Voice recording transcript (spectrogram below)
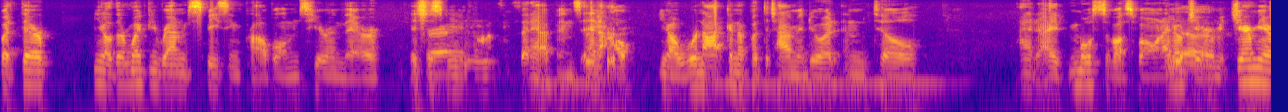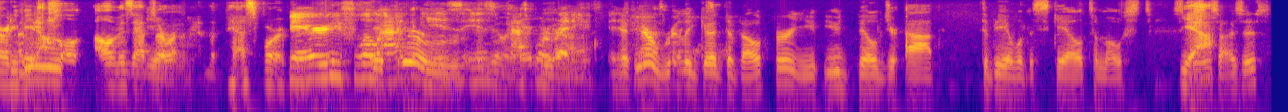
but there, you know, there might be random spacing problems here and there. It's just Right. things that happens, For and sure. You know, we're not gonna put the time into it until. I, I most of us won't. I know Yeah. Jeremy. Jeremy already I made mean, all, all of his apps yeah. are the passport. Very Flow If app is, is Really? passport Yeah. ready. It is if you're a really ready. good developer, you you build your app to be able to scale to most screen Yeah. sizes.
